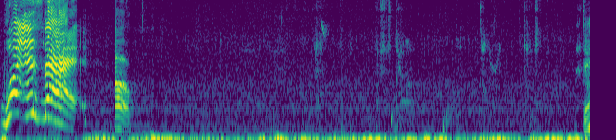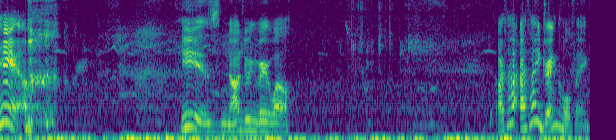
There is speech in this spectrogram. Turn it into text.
What is that? Oh. Damn. he is not doing very well. I thought I thought he drank the whole thing.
